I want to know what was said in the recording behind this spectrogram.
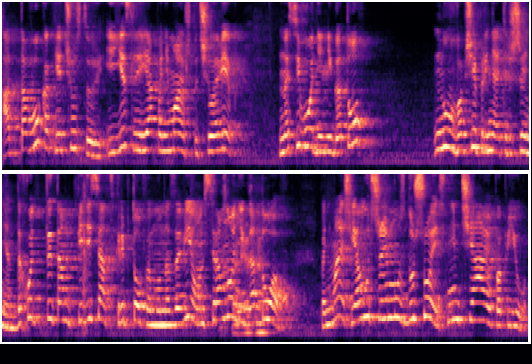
от того, как я чувствую. И если я понимаю, что человек на сегодня не готов, ну, вообще принять решение. Да хоть ты там 50 скриптов ему назови, он все равно не Бесполезно. готов. Понимаешь, я лучше ему с душой, с ним чаю попью,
